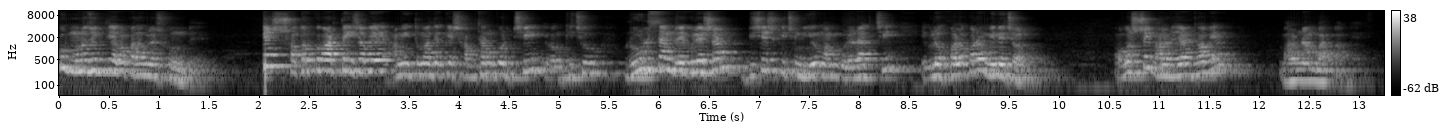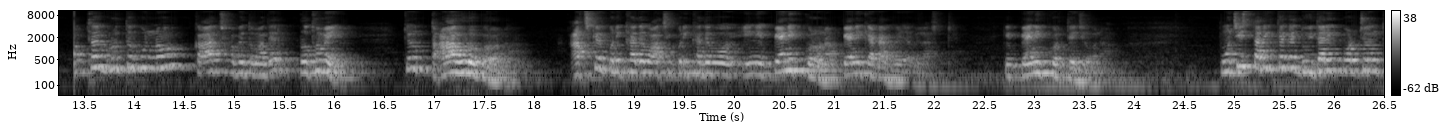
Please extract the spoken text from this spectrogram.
খুব মনোযোগ দিয়ে আমার কথাগুলো শুনবে। বিশেষ সতর্কবার্তা হিসাবে আমি তোমাদেরকে সাবধান করছি এবং কিছু রুলস অ্যান্ড রেগুলেশন, বিশেষ কিছু নিয়ম আমি বলে রাখছি, এগুলো ফলো করো, মেনে চলো। অবশ্যই ভালো রেজাল্ট হবে, ভালো নাম্বার পাবে। সবথেকে গুরুত্বপূর্ণ কাজ হবে তোমাদের প্রথমেই কেউ তাড়াহুড়ো করো না। আজকের পরীক্ষা দেবো আজকে পরীক্ষা দেবো, এই নিয়ে প্যানিক করো না প্যানিক অ্যাটাক হয়ে যাবে লাস্টে কেউ প্যানিক করতে যেও না। পঁচিশ তারিখ থেকে দুই তারিখ পর্যন্ত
